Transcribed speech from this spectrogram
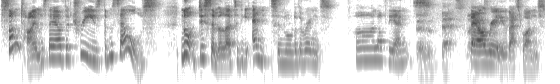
Sometimes they are the trees themselves, not dissimilar to the Ents in Lord of the Rings. Oh, I love the Ents. They're the best. Man. They are really the best ones.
